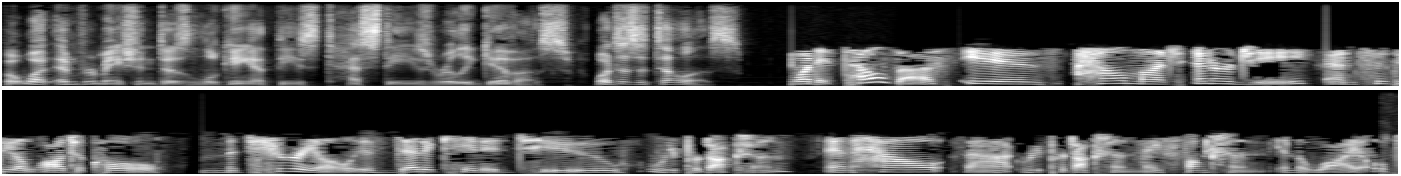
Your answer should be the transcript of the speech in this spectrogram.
But what information does looking at these testes really give us? What does it tell us? What it tells us is how much energy and physiological material is dedicated to reproduction and how that reproduction may function in the wild.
